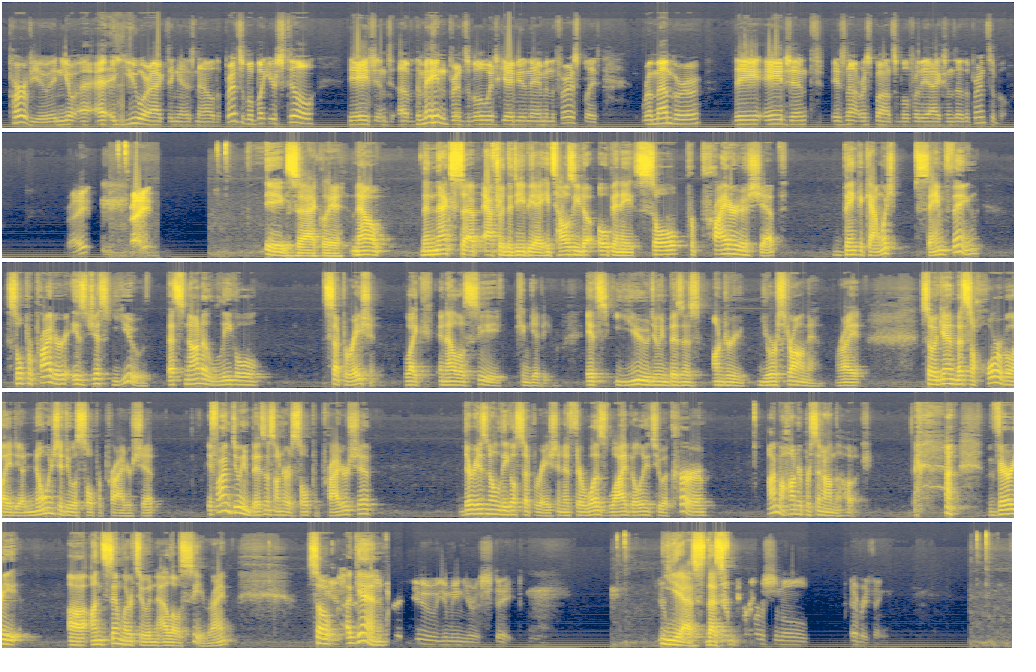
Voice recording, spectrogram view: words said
purview, and you uh, uh, you are acting as now the principal, but you're still the agent of the main principal, which gave you the name in the first place. Remember, the agent is not responsible for the actions of the principal, right? Right. Exactly. Now, the next step after the DBA, he tells you to open a sole proprietorship bank account, which same thing. Sole proprietor is just you. That's not a legal separation like an LLC can give you. It's you doing business under your straw man, right? So again, that's a horrible idea. No one should do a sole proprietorship. If I'm doing business under a sole proprietorship, there is no legal separation. If there was liability to occur, I'm 100% on the hook. Very uh, unsimilar to an LLC, right? So again, you you mean your estate. Your yes, that's personal everything.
